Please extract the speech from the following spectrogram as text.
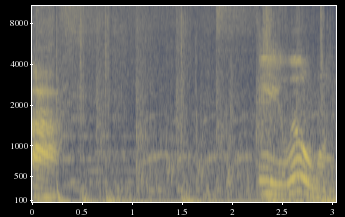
Ah. Hey, little one.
